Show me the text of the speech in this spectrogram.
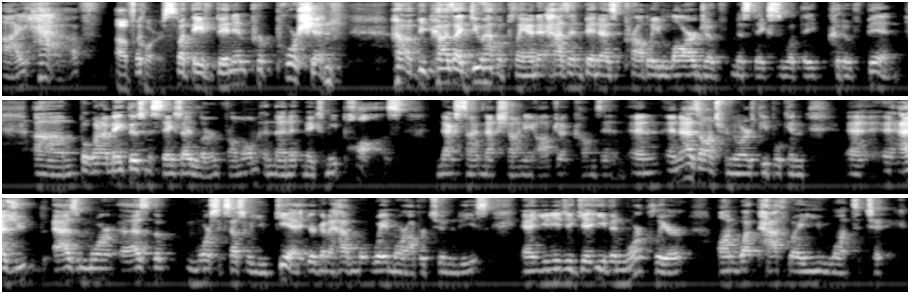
I have, of but, course, but they've been in proportion. Uh, because I do have a plan, it hasn't been as probably large of mistakes as what they could have been. Um, but when I make those mistakes, I learn from them, and then it makes me pause next time that shiny object comes in. And and as entrepreneurs, people can uh, as you as more as the more successful you get, you're going to have way more opportunities, and you need to get even more clear on what pathway you want to take.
